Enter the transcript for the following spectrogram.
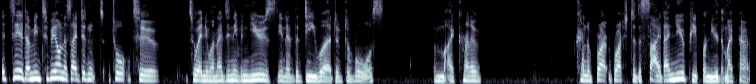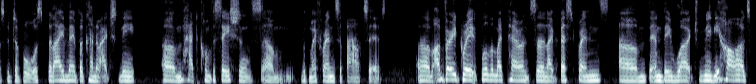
It did. I mean, to be honest, I didn't talk to to anyone. I didn't even use, you know, the D word of divorce. Um, I kind of kind of brushed it aside. I knew people knew that my parents were divorced, but I never kind of actually um, had conversations um, with my friends about it. Um, I'm very grateful that my parents are like best friends, um, and they worked really hard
